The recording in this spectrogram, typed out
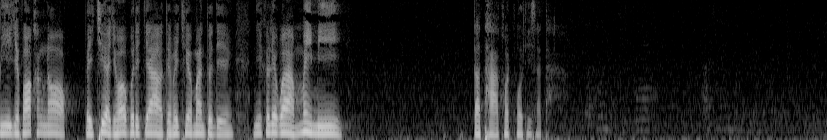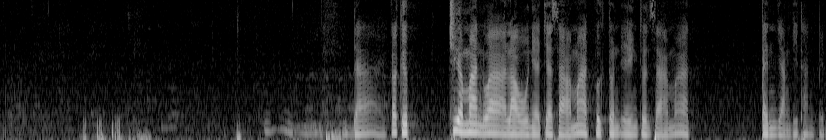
มีเฉพาะข้างนอกไปเชื่อเฉพาะพระพุทธเจ้า แต่ไม่เชื่อมั่นตนเอง นี่เขาเรียกว่าไม่มีตถาคตโพธิสัตว์ ได้ ก็คือเชื่อมั่นว่าเราเนี่ยจะสามารถฝึกตนเองจนสามารถเป็นอย่างที่ท่านเป็น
